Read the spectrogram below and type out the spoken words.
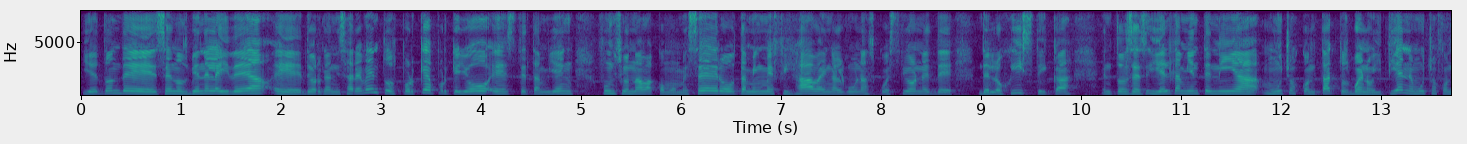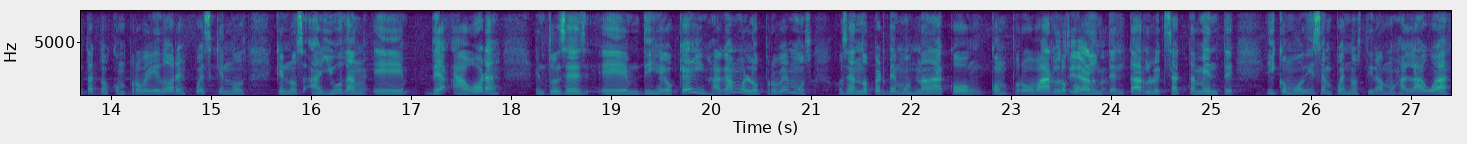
y es donde se nos viene la idea eh, de organizar eventos. ¿Por qué? Porque yo este, también funcionaba como mesero, también me fijaba en algunas cuestiones de, de logística, entonces, y él también tenía muchos contactos, bueno, y tiene tiene muchos contactos con proveedores, pues que nos, que nos ayudan eh, de ahora. Entonces eh, dije, ok, hagámoslo, probemos. O sea, no perdemos nada con, con probarlo, Con intentarlo, exactamente. Y como dicen, pues nos tiramos al agua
